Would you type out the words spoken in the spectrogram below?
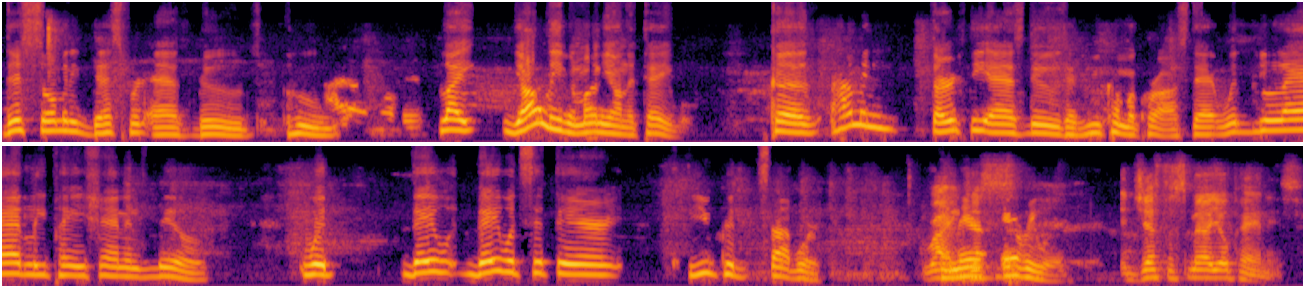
There's so many desperate ass dudes who like y'all leaving money on the table. Cause how many thirsty ass dudes have you come across that would gladly pay Shannon's bill? Would they they would sit there, you could stop working. Right. And they're just, everywhere. Just to smell your panties.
